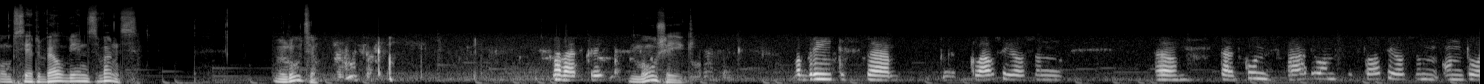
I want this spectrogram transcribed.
Mums ir vēl viens zvans. Lūdzu. Slavēts Kristus. Mūžīgi. Labrīt, es uh, klausījos un uh, tādas kundzes pārdomas, es klausījos un, un to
